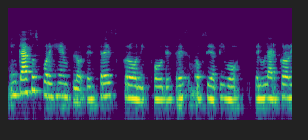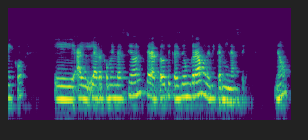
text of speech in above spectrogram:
En casos, por ejemplo, de estrés crónico, de estrés oxidativo celular crónico, eh, la recomendación terapéutica es de un gramo de vitamina C, ¿no?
